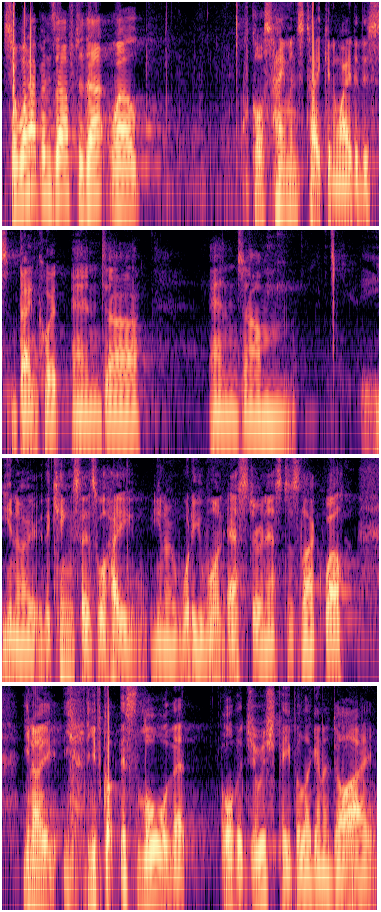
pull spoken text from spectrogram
So, what happens after that? Well, of course, Haman's taken away to this banquet, and uh, and um, you know the king says, "Well, hey, you know, what do you want, Esther?" And Esther's like, "Well, you know, you've got this law that all the Jewish people are going to die.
